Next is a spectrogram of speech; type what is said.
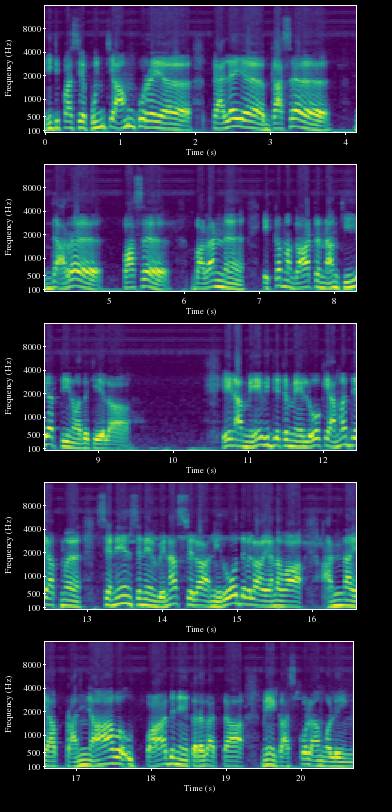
ඊට පස්සේ පුංචි අංකුරය, පැලය, ගස, දර පස බලන්න එකම ගාට නම් කීයක් තියනවද කියලා. එහෙනම් මේ විදිහට මේ ලෝකේ හැම දෙයක්ම සෙනෙන් සෙනෙන් වෙනස් වෙලා නිරෝධ වෙලා යනවා. අන්න ය ප්‍රඥාව උත්පාදනය කරගත්තා මේ ගස් කොළන් වලින්.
